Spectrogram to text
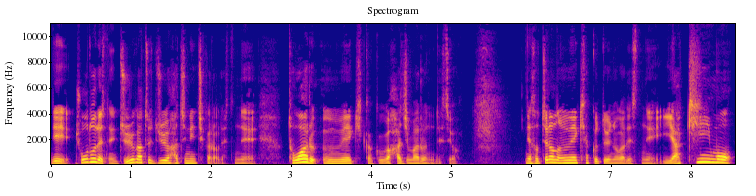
で、ちょうどですね、10月18日からですね、とある運営企画が始まるんですよ。で、そちらの運営企画というのがですね、焼き芋、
